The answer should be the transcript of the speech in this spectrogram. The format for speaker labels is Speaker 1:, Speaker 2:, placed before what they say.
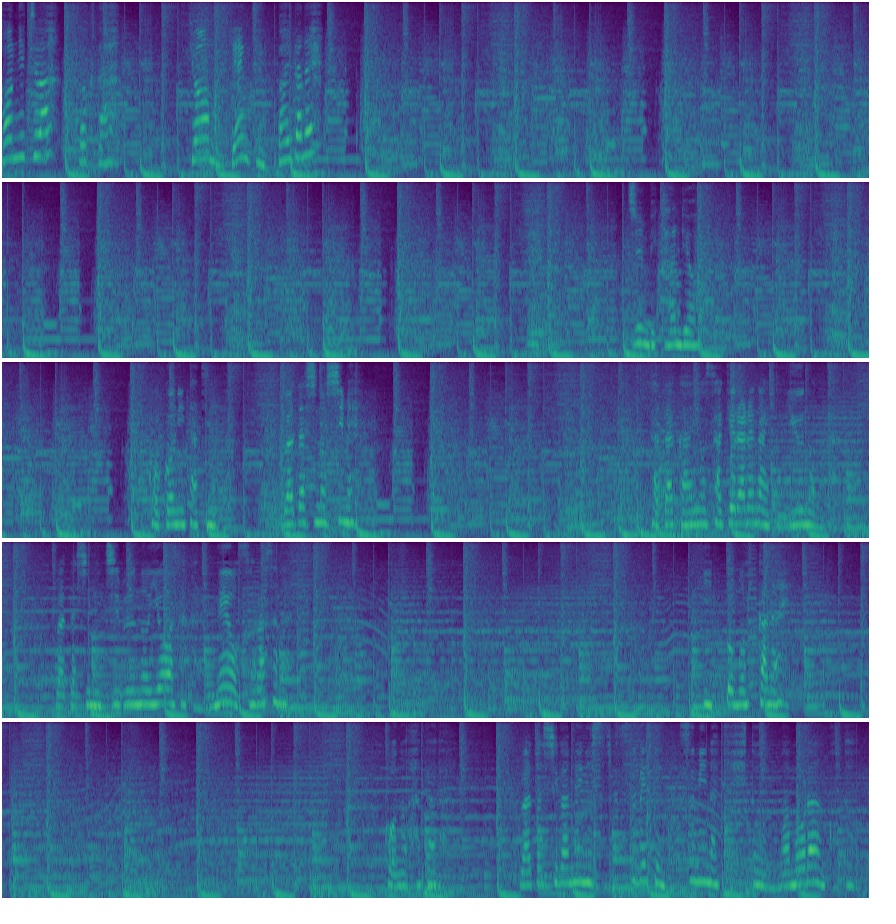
Speaker 1: こんにちはドクター。今日も元気いっぱいだね。準備完了。ここに立つのが私の使命。戦いを避けられないというのなら私も自分の弱さから目をそらさない。一歩も引かない。この旗が私が目にする全ての罪なき人を守らんこと。を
